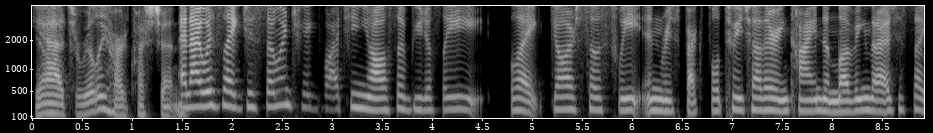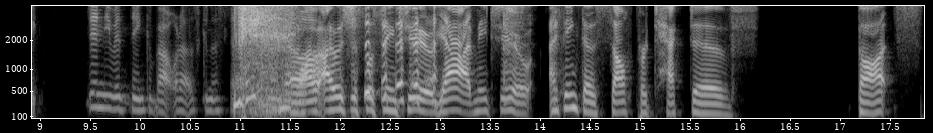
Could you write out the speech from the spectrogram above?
Yeah, it's a really hard question. And I was like just so intrigued watching y'all so beautifully. Like y'all are so sweet and respectful to each other and kind and loving that I was just like didn't even think about what I was gonna say. no, I, I was just listening too. Yeah, me too. I think those self protective thoughts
